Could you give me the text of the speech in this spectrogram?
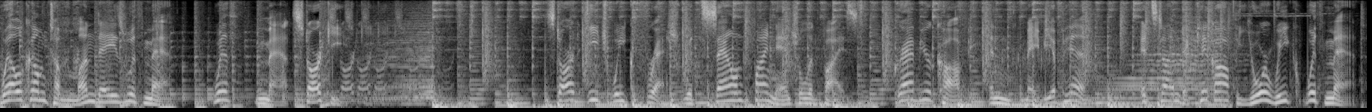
Welcome to Mondays with Matt, with Matt Starkey. Start each week fresh with sound financial advice. Grab your coffee and maybe a pen. It's time to kick off your week with Matt.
